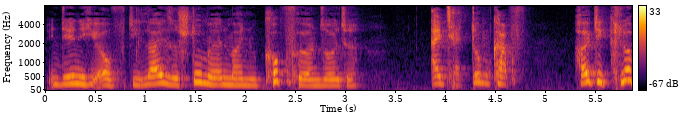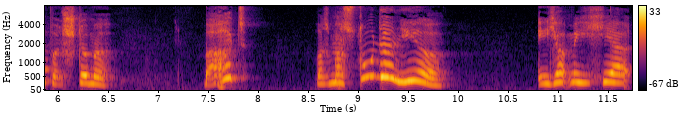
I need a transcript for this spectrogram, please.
in denen ich auf die leise Stimme in meinem Kopf hören sollte. Alter Dummkopf! Halt die Klappe, Stimme! Bart? Was machst du denn hier? Ich hab mich hier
